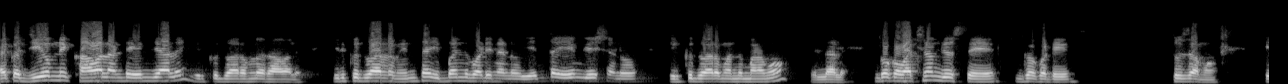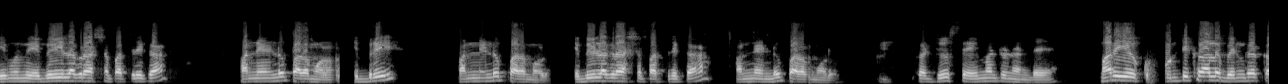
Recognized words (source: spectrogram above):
ఆ యొక్క జీవం నీకు కావాలంటే ఏం చేయాలి? ఇరుకు ద్వారంలో రావాలి. ఇరుకు ద్వారం ఎంత ఇబ్బంది పడినను ఎంత ఏం చేసినాను ఇరుకు ద్వారం అందు మనము వెళ్ళాలి. ఇంకొక వచనం చూస్తే ఇంకొకటి చూద్దాము. ఏముంది? ఎబ్రిలకు రాసిన పత్రిక పన్నెండు పదమూడు. ఎబ్రి పన్నెండు పదమూడు. ఎబ్రిలకు రాసిన పత్రిక పన్నెండు పదమూడు. ఇక్కడ చూస్తే ఏమంటుండంటే మరియు కుంటికాలు వెనుకక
